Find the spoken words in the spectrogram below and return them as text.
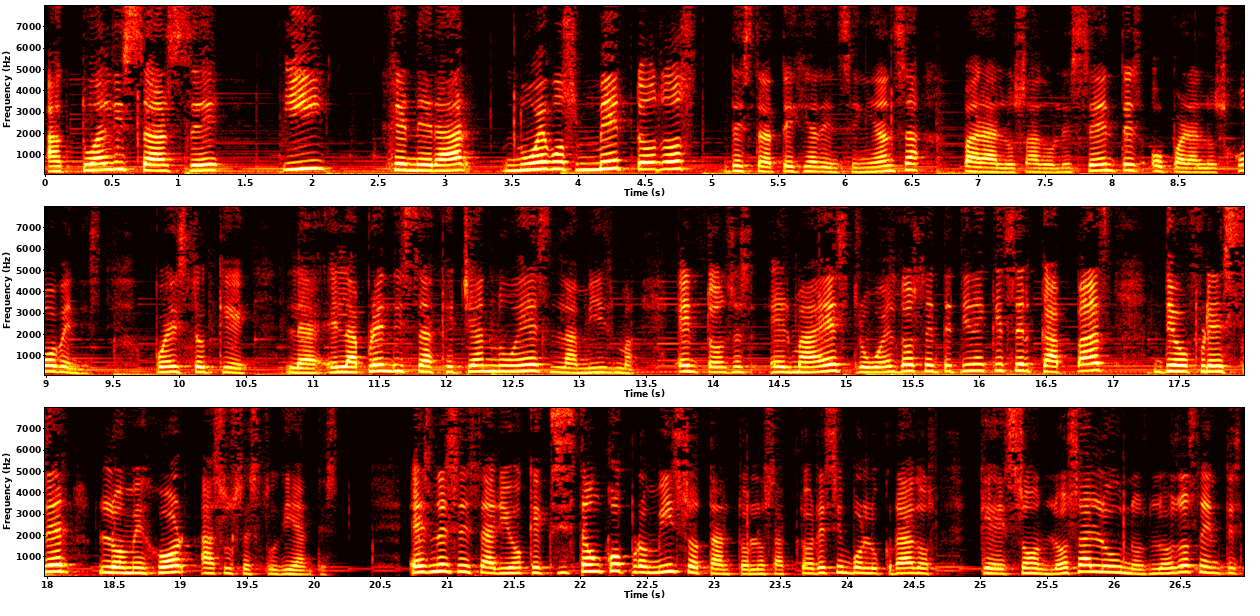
actualizarse y generar nuevos métodos de estrategia de enseñanza para los adolescentes o para los jóvenes, puesto que el aprendizaje ya no es la misma. Entonces el maestro o el docente tiene que ser capaz de ofrecer lo mejor a sus estudiantes es necesario que exista un compromiso tanto los actores involucrados, que son los alumnos, los docentes,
